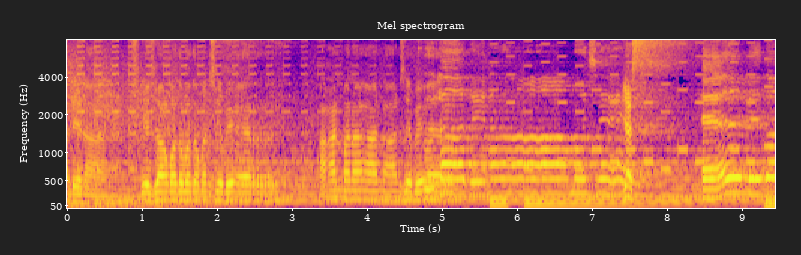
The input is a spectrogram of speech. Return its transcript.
Adena. Spesial buat teman-teman CBR. Aan mana Aan, Aan CBR. Yes. Elvida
